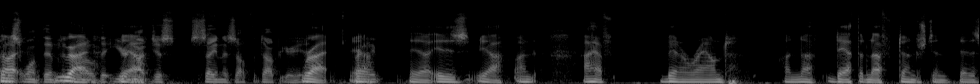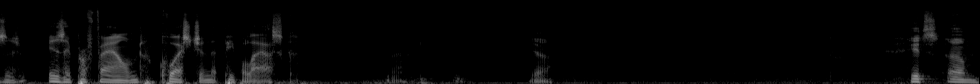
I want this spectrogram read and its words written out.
I just want them to right, know that you're yeah, not just saying this off the top of your head. right. Yeah, Right. yeah. It is. Yeah, I, I have been around enough death enough to understand that that is a is a profound question that people ask. Yeah. It's um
